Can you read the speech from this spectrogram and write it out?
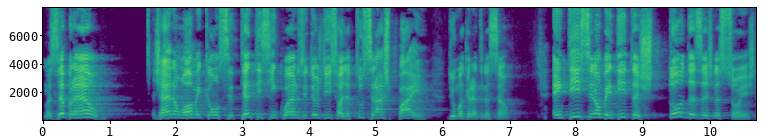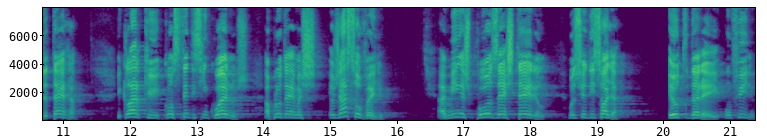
mas Abraão já era um homem com 75 anos e Deus disse: Olha, tu serás pai de uma grande nação. Em ti serão benditas todas as nações da terra. E claro que com 75 anos, a pergunta é: mas eu já sou velho, a minha esposa é estéril, mas o Senhor disse: olha, eu te darei um filho.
